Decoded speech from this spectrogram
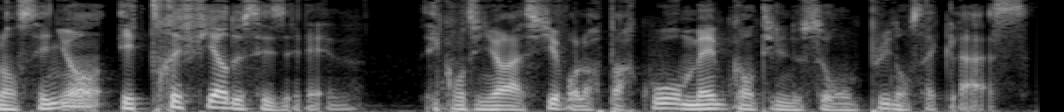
L'enseignant est très fier de ses élèves et continuera à suivre leur parcours même quand ils ne seront plus dans sa classe.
